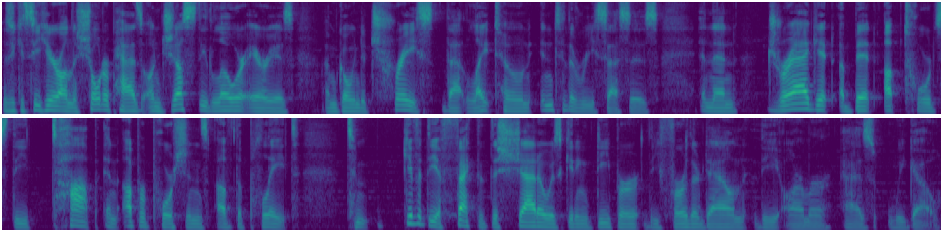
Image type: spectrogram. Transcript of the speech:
As you can see here on the shoulder pads, on just the lower areas, I'm going to trace that light tone into the recesses and then drag it a bit up towards the top and upper portions of the plate to give it the effect that the shadow is getting deeper the further down the armor as we go.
